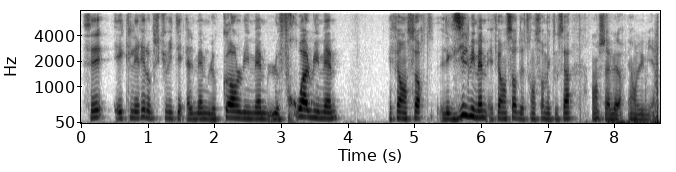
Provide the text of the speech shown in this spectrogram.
c'est éclairer l'obscurité elle-même, le corps lui-même, le froid lui-même, et faire en sorte, l'exil lui-même, et faire en sorte de transformer tout ça en chaleur et en lumière.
